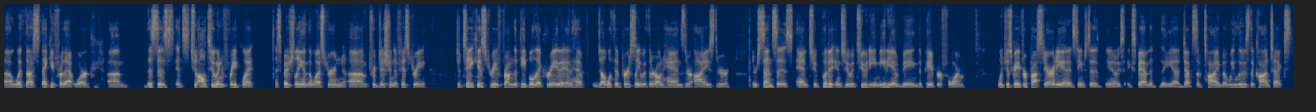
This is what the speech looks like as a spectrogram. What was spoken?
uh, with us. Thank you for that work. Um, this is, it's too, all too infrequent, especially in the Western um, tradition of history, to take history from the people that create it and have dealt with it personally with their own hands, their eyes, their their senses, and to put it into a 2D medium being the paper form which is great for posterity and it seems to you know expand the, the uh, depths of time but we lose the context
